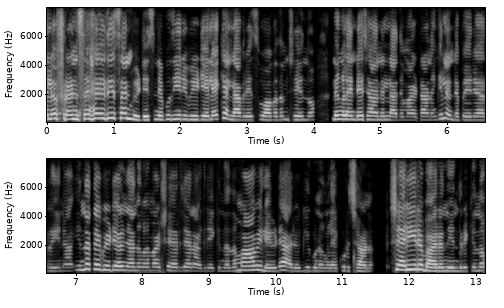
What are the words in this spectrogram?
ഹലോ ഫ്രണ്ട്സ് ഹെൽത്തീസ് ആൻഡ് ബ്യൂട്ടീസിന്റെ പുതിയൊരു വീഡിയോയിലേക്ക് എല്ലാവരെയും സ്വാഗതം ചെയ്യുന്നു. നിങ്ങൾ എന്റെ ചാനൽ ആദ്യമായിട്ടാണെങ്കിൽ എന്റെ പേര് റീന. ഇന്നത്തെ വീഡിയോയിൽ ഞാൻ നിങ്ങളുമായി ഷെയർ ചെയ്യാൻ ആഗ്രഹിക്കുന്നത് മാവിലയുടെ ആരോഗ്യ ഗുണങ്ങളെക്കുറിച്ചാണ് ശരീരഭാരം നിയന്ത്രിക്കുന്നു.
